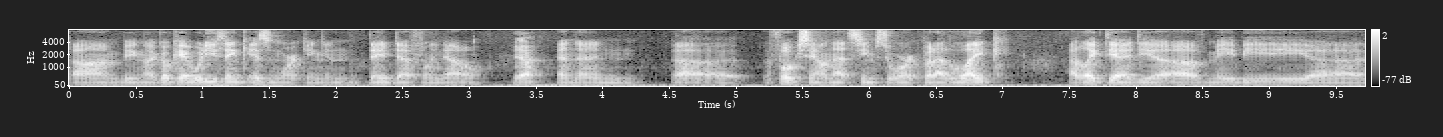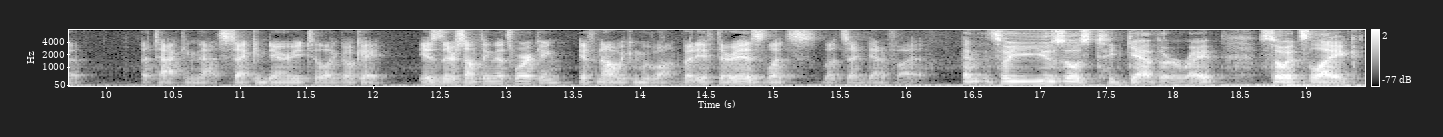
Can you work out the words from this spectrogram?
um, being like, okay, what do you think isn't working, and they definitely know, Yeah. and then uh, focusing on that seems to work. But I like I like the idea of maybe uh, attacking that secondary to like, okay, is there something that's working? If not, we can move on. But if there is, let's let's identify it. and so you use those together right so it's like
